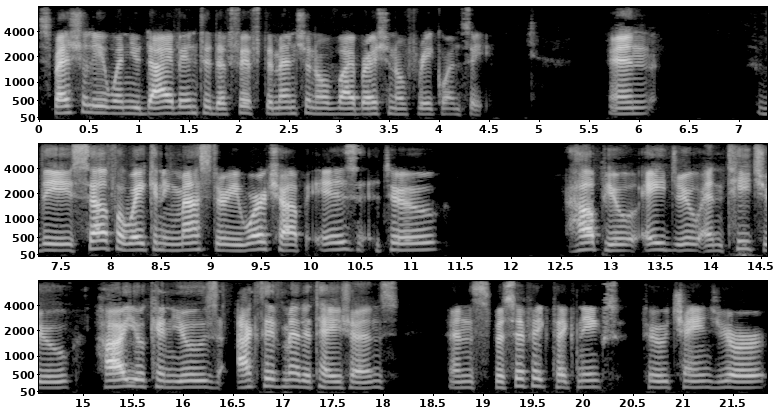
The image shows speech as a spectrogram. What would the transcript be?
especially when you dive into the fifth dimensional vibrational frequency. And the self awakening mastery workshop is to help you, aid you, and teach you how you can use active meditations and specific techniques to change your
